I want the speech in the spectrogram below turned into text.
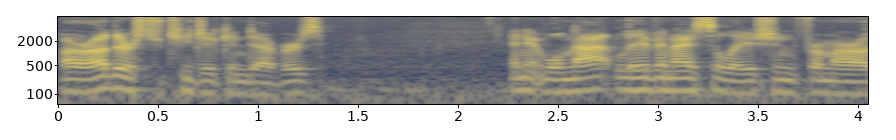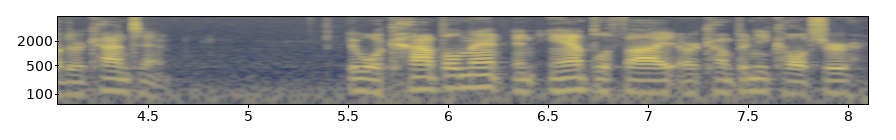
our other strategic endeavors, and it will not live in isolation from our other content. It will complement and amplify our company culture,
